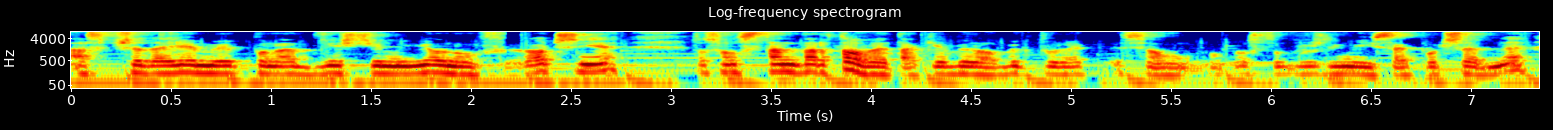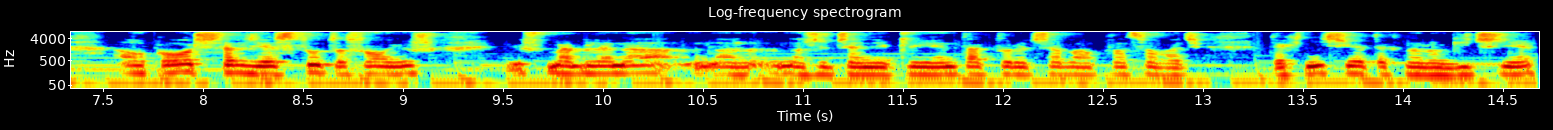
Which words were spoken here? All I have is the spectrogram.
a sprzedajemy ponad 200 milionów rocznie, to są standardowe takie wyroby, które są po prostu w różnych miejscach potrzebne, a około 40 to są już, już meble na, na, na życzenie klienta, które trzeba opracować technicznie, technologicznie,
